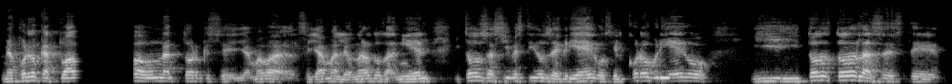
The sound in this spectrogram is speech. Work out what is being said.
Me acuerdo que actuaba un actor que se llamaba, se llama Leonardo Daniel, y todos así vestidos de griegos, y el coro griego, y todas, todas las, este,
